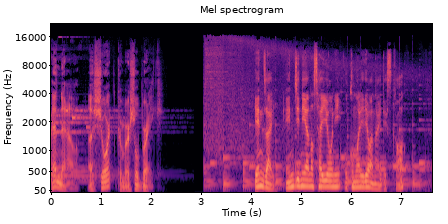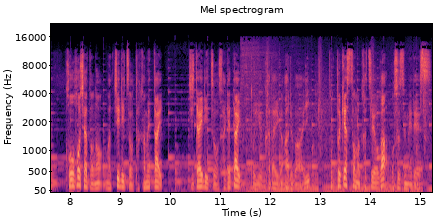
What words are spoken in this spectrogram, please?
And now, a short commercial break. 現在エンジニアの採用にお困りではないですか？候補者とのマッチ率を高めたい辞退率を下げたいという課題がある場合ポッドキャストの活用がおすすめです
